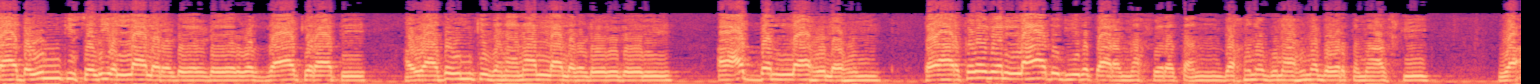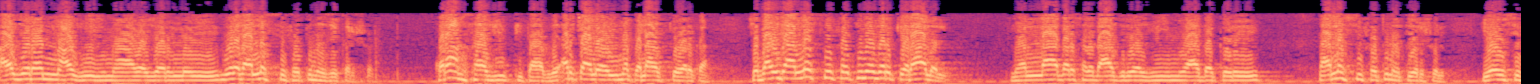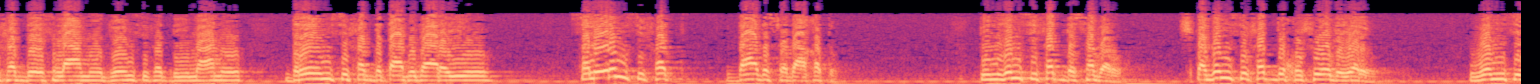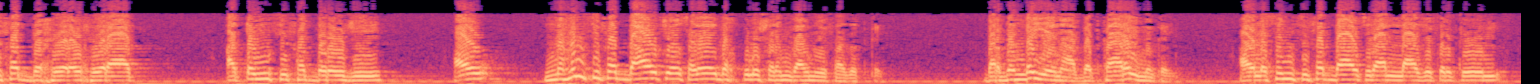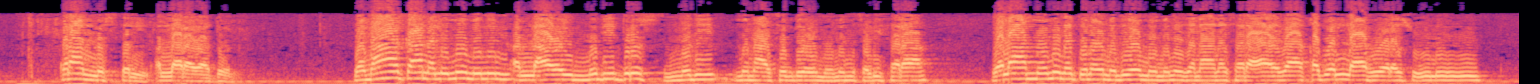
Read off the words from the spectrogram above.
یادون کی سړی الله لره ډیر ډیر والذاکراتی او یادون کی زنانا الله لره ډیر ډیر اعد الله لهم تیار کړی دی الله د دې لپاره مغفرتن بخنه ګناهونه به ورته معاف کی واجرا عظیما وجرلی ګور الله صفاتونه ذکر شو قران ساجی کتاب دی ارچاله ایمه پلاس کې ورکا چې بای دا الله صفاتونه در کرالل نو الله در سره د اجر عظیم وعده کړی دا له صفاتونو تیر شول یو صفت د اسلام او دویم صفت د ایمان او دریم صفت د تابعداري او څلورم صفت دا د صداقت او پنځم صفت د صبر او شپږم صفت د خشوع د یره وم صفت د خیر او خیرات اتم صفت د روزي او نهم صفت داو چې سره د خپل شرمګاونو حفاظت کوي بربندې یې نه بدکارۍ نه کوي او لسم صفت داو چې الله ذکر کول قران لستل الله را یادول وما كان للمؤمن الله ندي درس ندي مناسب دی مؤمن سړي سره ولا مؤمنه ندي مؤمن زنانه سره اذا قد الله ورسوله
